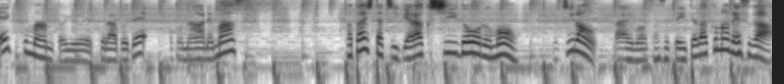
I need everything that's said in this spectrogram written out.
エッグマンというクラブで行われます。私たちギャラクシードールももちろんライブをさせていただくのですが、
